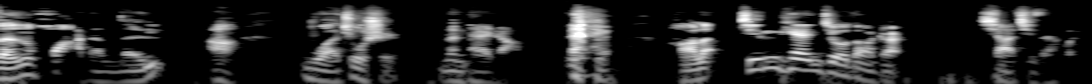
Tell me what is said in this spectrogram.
文化的文啊，我就是文台长。好了，今天就到这儿。下期再会。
